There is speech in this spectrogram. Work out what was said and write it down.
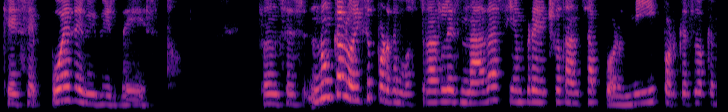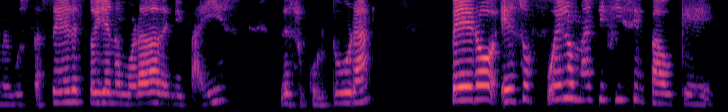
que se puede vivir de esto. Entonces, nunca lo hice por demostrarles nada, siempre he hecho danza por mí, porque es lo que me gusta hacer, estoy enamorada de mi país, de su cultura, pero eso fue lo más difícil, Pau, que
